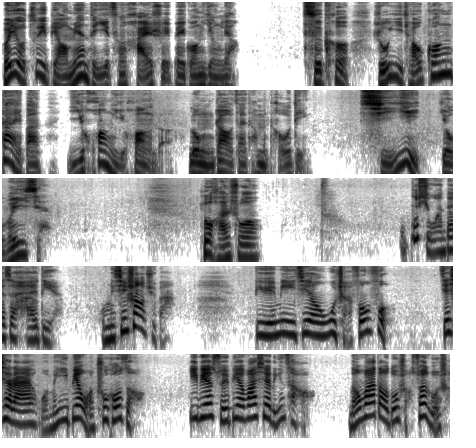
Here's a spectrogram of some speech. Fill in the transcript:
唯有最表面的一层海水被光映亮，此刻如一条光带般一晃一晃的笼罩在他们头顶，奇异又危险。洛寒说：“我不喜欢待在海底，我们先上去吧。碧云秘境物产丰富，接下来我们一边往出口走，一边随便挖些灵草。”能挖到多少算多少。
